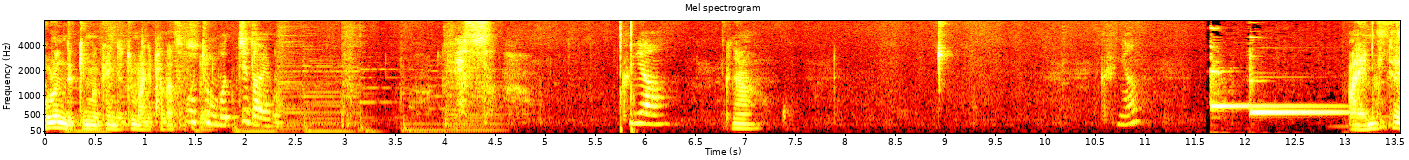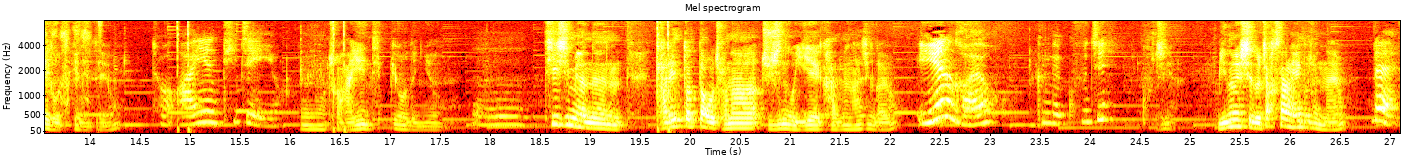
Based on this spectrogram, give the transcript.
그런 느낌을 굉장히 좀 많이 어, 받았었어요. 좀 멋지다 이거. 예스. 그냥 그냥 그냥 아 MBTI가 어떻게 되세요? 저 INTJ예요. 어, 저 INTP거든요. 오. T시면은 다리 떴다고 전화 주시는 거 이해 가능하신가요? 이해는 가요. 근데 굳이? 굳이 민원 씨도 짝사랑 해보셨나요? 네.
